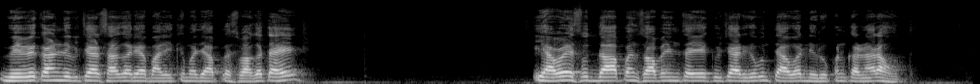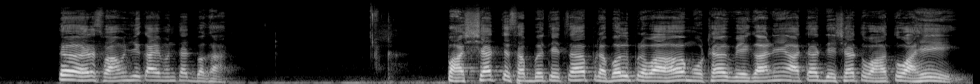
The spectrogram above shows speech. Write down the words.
विवेकानंद विचारसागर या मालिकेमध्ये आपलं स्वागत आहे. यावेळेसुद्धा आपण स्वामीजींचा एक विचार घेऊन त्यावर निरूपण करणार आहोत. तर स्वामीजी काय म्हणतात बघा. पाश्चात्य सभ्यतेचा प्रबल प्रवाह मोठ्या वेगाने आता देशात वाहतो आहे.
